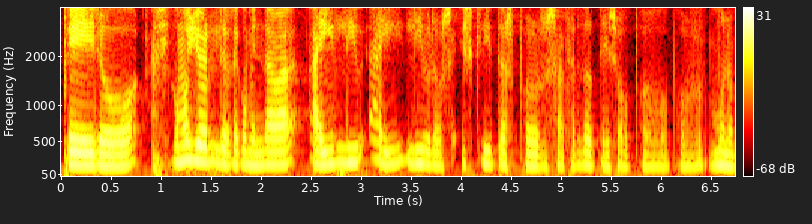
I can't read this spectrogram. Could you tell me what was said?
pero así como yo les recomendaba, hay, hay libros escritos por sacerdotes o por, bueno,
